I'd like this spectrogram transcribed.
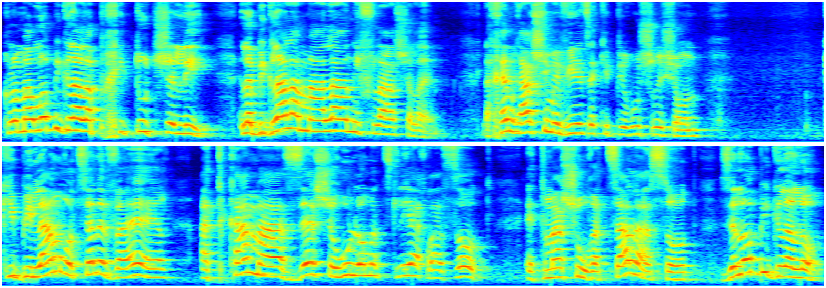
כלומר לא בגלל הפחיתות שלי אלא בגלל המעלה הנפלאה שלהם לכן רש"י מביא את זה כפירוש ראשון, כי בלעם רוצה לבאר עד כמה זה שהוא לא מצליח לעשות את מה שהוא רצה לעשות, זה לא בגללו,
